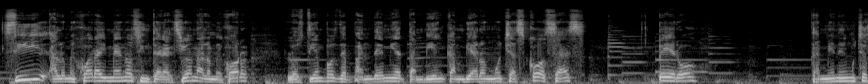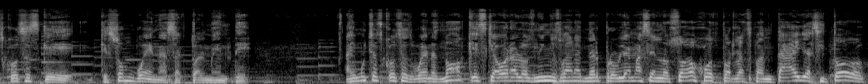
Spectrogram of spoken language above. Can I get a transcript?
Sí, a lo mejor hay menos interacción, a lo mejor los tiempos de pandemia también cambiaron muchas cosas, pero también hay muchas cosas que, que son buenas actualmente. Hay muchas cosas buenas. No, que es que ahora los niños van a tener problemas en los ojos por las pantallas y todo.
